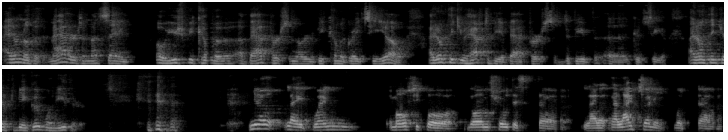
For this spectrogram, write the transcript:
I don't know that it matters. I'm not saying oh you should become a, a bad person in order to become a great CEO. I don't think you have to be a bad person to be a good CEO. I don't think you have to be a good one either. you know, like when most people going through this the, the life journey with um,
